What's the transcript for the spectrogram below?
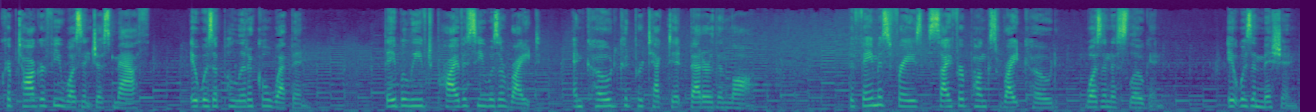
cryptography wasn't just math, it was a political weapon. They believed privacy was a right, and code could protect it better than law. The famous phrase, cypherpunks write code, wasn't a slogan. It was a mission.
